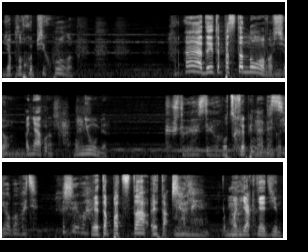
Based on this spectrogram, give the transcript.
Я плохой психолог. А, да это постанова, все. Понятно. Он не умер. Что я сделал? Вот с Хэппи Надо съебывать. Живо. Это подстав... Это... Чарли. Маньяк не один.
